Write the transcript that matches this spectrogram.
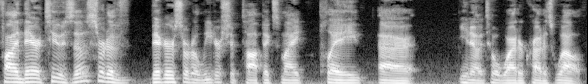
find there too is those sort of bigger sort of leadership topics might play, uh, you know, to a wider crowd as well.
